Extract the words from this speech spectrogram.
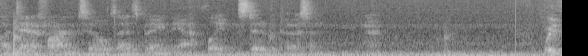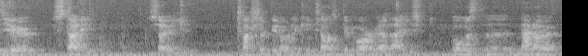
identifying themselves as being the athlete instead of the person. With your study, so you touched a bit on it. Can you tell us a bit more about that? You, what was the nano?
